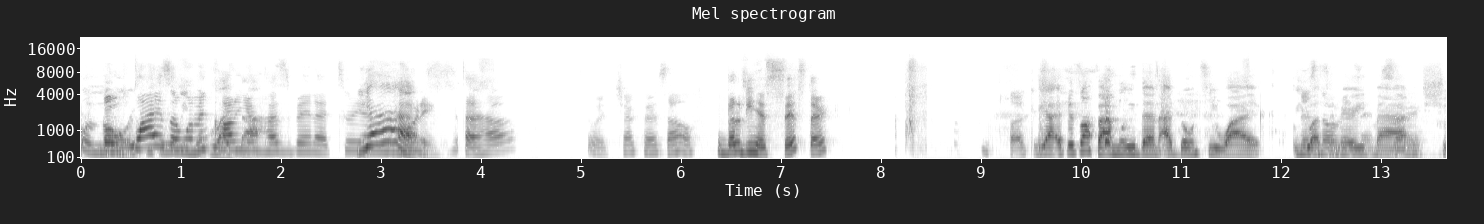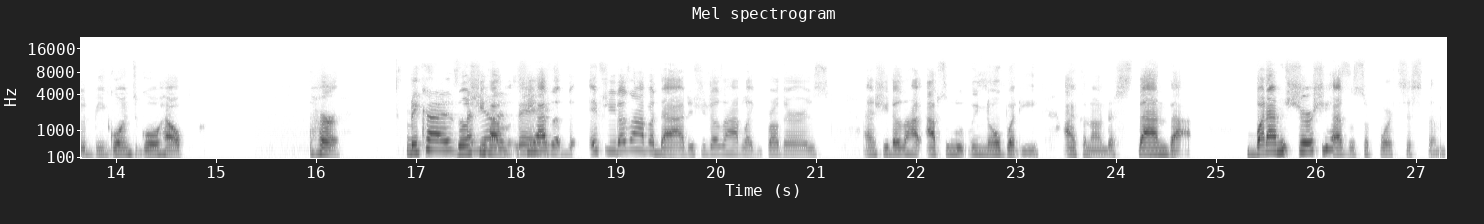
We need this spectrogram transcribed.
don't know But why you is a really woman move like calling your husband at 2 a.m. in the morning? What the hell? She would check herself. You better be his sister. Fuck. yeah if it's not family then i don't see why you as no a married reason, man sorry. should be going to go help her. Because so she have the she has a if she doesn't have a dad if she doesn't have like brothers and she doesn't have absolutely nobody i can understand that. But i'm sure she has a support system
